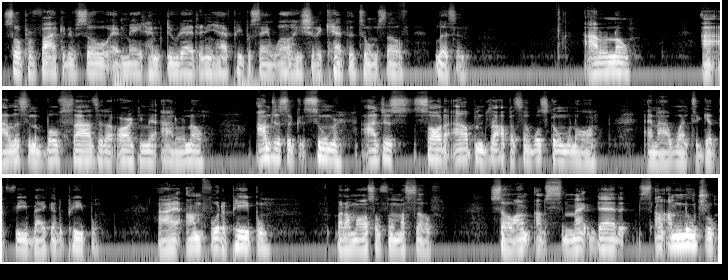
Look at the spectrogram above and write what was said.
so provocative, so it made him do that," and you have people saying, "Well, he should have kept it to himself." Listen, I don't know. I, I listen to both sides of the argument. I don't know. I'm just a consumer. I just saw the album drop. I said, "What's going on?" And I went to get the feedback of the people. All right, I'm for the people, but I'm also for myself. So I'm, I'm smack dab. I'm neutral.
